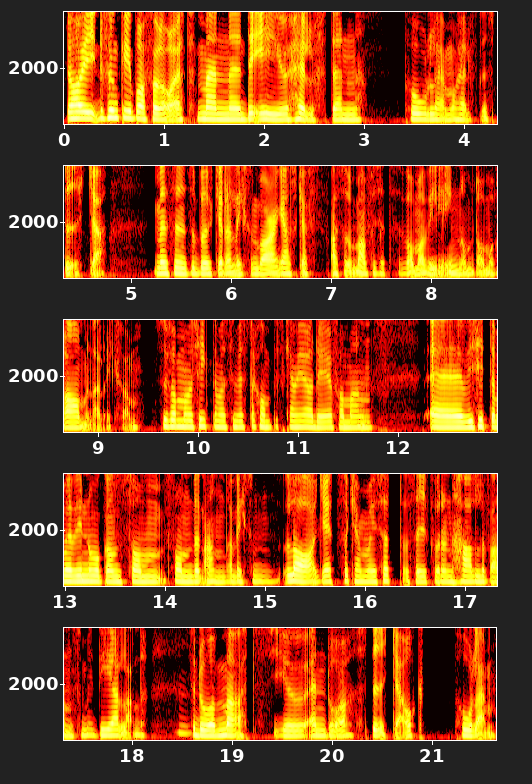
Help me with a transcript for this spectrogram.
det, har ju, det funkar ju bra förra året men det är ju hälften Polhem och hälften Spika. Men sen så brukar det liksom vara ganska, alltså man får sätta sig vad man vill inom de ramarna. Liksom. Så ifall man vill sitta med sin bästa kompis kan man göra det. Ifall man eh, vill sitta bredvid någon som från den andra liksom, laget så kan man ju sätta sig på den halvan som är delad. För då möts ju ändå Spika och Polhem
